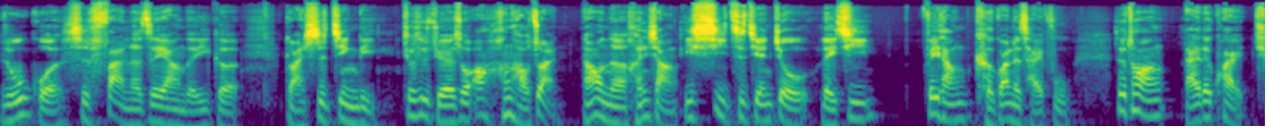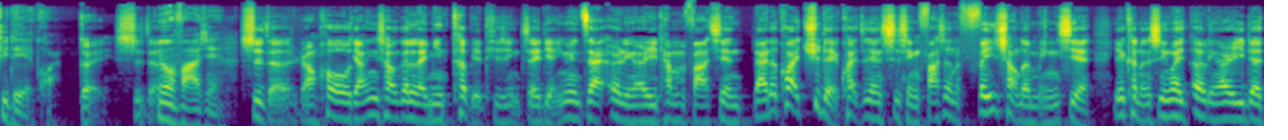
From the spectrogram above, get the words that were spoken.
如果是犯了这样的一个短视尽力，就是觉得说啊很好赚，然后呢很想一夕之间就累积非常可观的财富，这通常来得快，去得也快。对，是的，有没有发现？是的。然后杨英超跟雷明特别提醒这一点，因为在二零二一，他们发现来得快，去得也快这件事情发生的非常的明显，也可能是因为二零二一的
